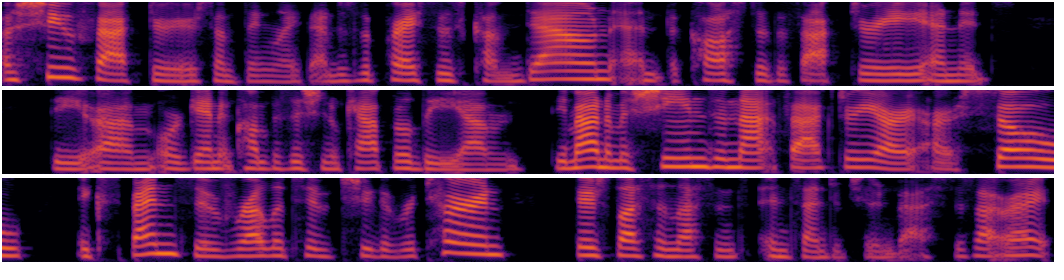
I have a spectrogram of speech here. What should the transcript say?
a shoe factory or something like that. As the prices come down and the cost of the factory and its the um, organic composition of capital, the um, the amount of machines in that factory are are so expensive relative to the return. There's less and less in- incentive to invest. Is that right?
